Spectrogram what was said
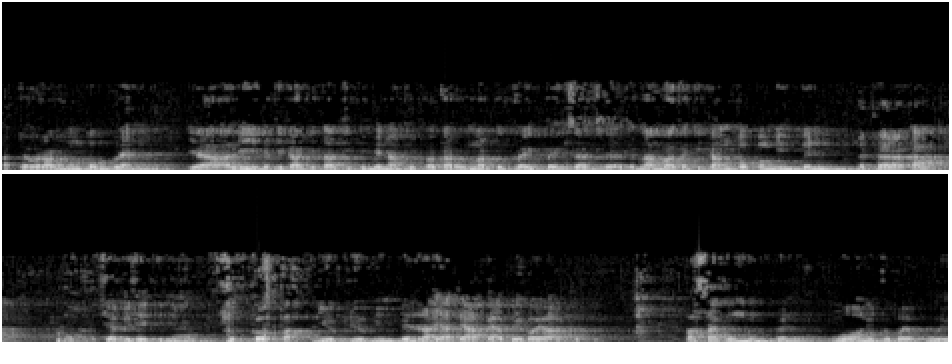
ada orang mengkomplain, ya Ali ketika kita dipimpin Abu Bakar Umar itu baik-baik saja. Kenapa ketika engkau pemimpin negara kah? Siapa Sayyidina Ali? Kau pas beliau-beliau mimpin, rakyatnya apa-apa kayak aku. Pas aku mimpin, uang itu kayak kue.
